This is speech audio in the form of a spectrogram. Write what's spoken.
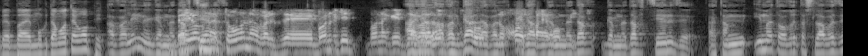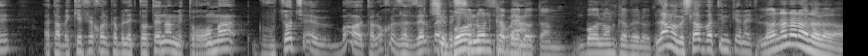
ב- במוקדמות אירופית. אבל הנה, גם נדב ביום ציין את זה. נתון, אבל זה, בוא נגיד, בוא נגיד, אבל, אבל גל, אבל גם. נדב, גם נדב ציין את זה. אתה, אם אתה עובר את השלב הזה, אתה בכיף יכול לקבל את טוטנאם, את רומא, קבוצות שבוא, אתה לא יכול לזלזל בהן בשום לא צורה. נקבל אותם, בואו לא נקבל אותם. למה? בשלב בתים כן הייתי. לא, לא, לא, לא, לא, לא, לא.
